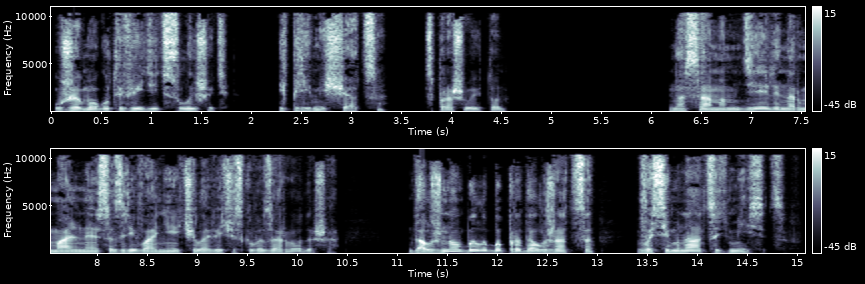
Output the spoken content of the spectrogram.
уже могут видеть, слышать и перемещаться? спрашивает он. На самом деле нормальное созревание человеческого зародыша должно было бы продолжаться 18 месяцев.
